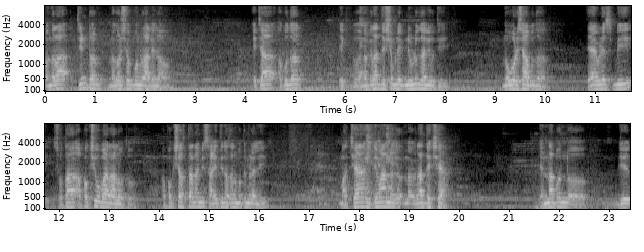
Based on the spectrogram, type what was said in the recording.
पंधरा तीन टन नगरसेवक म्हणून राहिलेलो आहो. याच्या अगोदर एक नगराध्यक्ष म्हणून एक निवडणूक झाली होती नऊ वर्षा अगोदर. त्यावेळेस मी स्वतः अपक्ष उभा राहिलो होतो. अपक्ष असताना मी साडेतीन हजार मतं मिळाली. मागच्या विद्यमान नगर नगराध्यक्षा यांना पण जे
